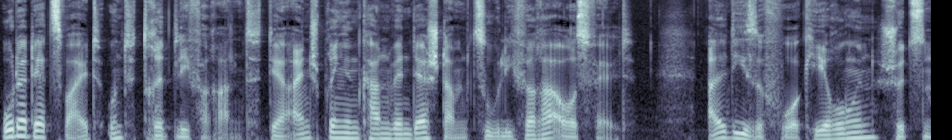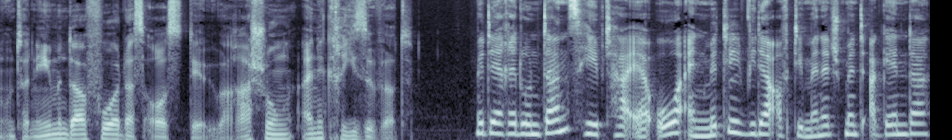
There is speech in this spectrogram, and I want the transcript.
oder der Zweit- und Drittlieferant, der einspringen kann, wenn der Stammzulieferer ausfällt. All diese Vorkehrungen schützen Unternehmen davor, dass aus der Überraschung eine Krise wird. Mit der Redundanz hebt HRO ein Mittel wieder auf die Managementagenda,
